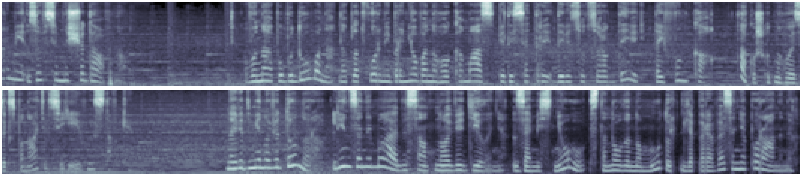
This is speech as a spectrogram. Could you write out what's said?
армії зовсім нещодавно. Вона побудована на платформі броньованого КАМАЗ 53949 Тайфун К, також одного із експонатів цієї виставки. На відміну від донора, лінза не має десантного відділення. Замість нього встановлено модуль для перевезення поранених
